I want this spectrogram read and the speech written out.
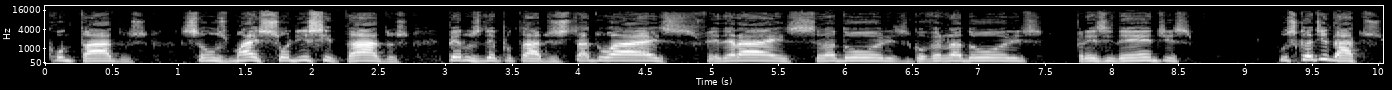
contados, são os mais solicitados pelos deputados estaduais, federais, senadores, governadores, presidentes, os candidatos.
